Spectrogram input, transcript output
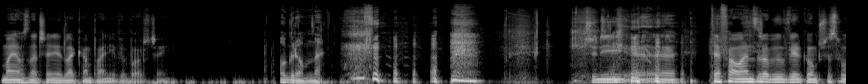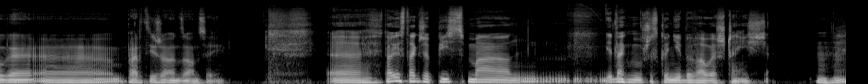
mają znaczenie dla kampanii wyborczej. Ogromne. Czyli e, e, TVN zrobił wielką przysługę e, partii rządzącej. E, To jest tak, że PiS ma jednak mimo wszystko niebywałe szczęście. Mhm.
